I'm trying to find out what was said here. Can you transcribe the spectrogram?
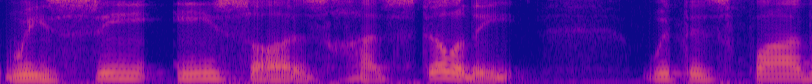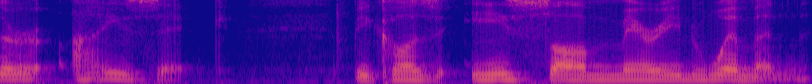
We see Esau's hostility with his father Isaac because Esau married women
